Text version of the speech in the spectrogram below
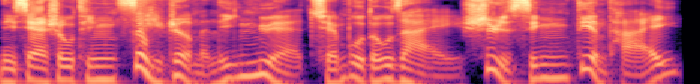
你现在收听最热门的音乐，全部都在世新电台。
